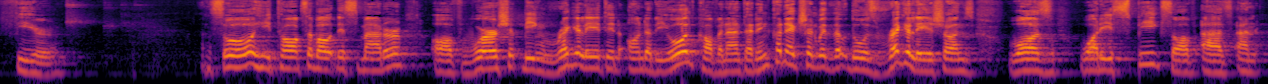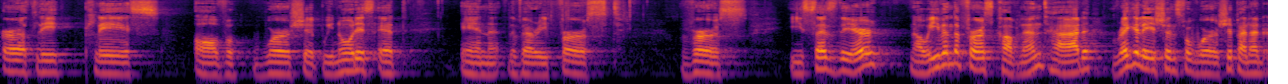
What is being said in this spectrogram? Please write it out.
fear. And so he talks about this matter of worship being regulated under the old covenant, and in connection with those regulations was what he speaks of as an earthly place of worship. We notice it in the very first verse. He says there, now even the first covenant had regulations for worship and an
